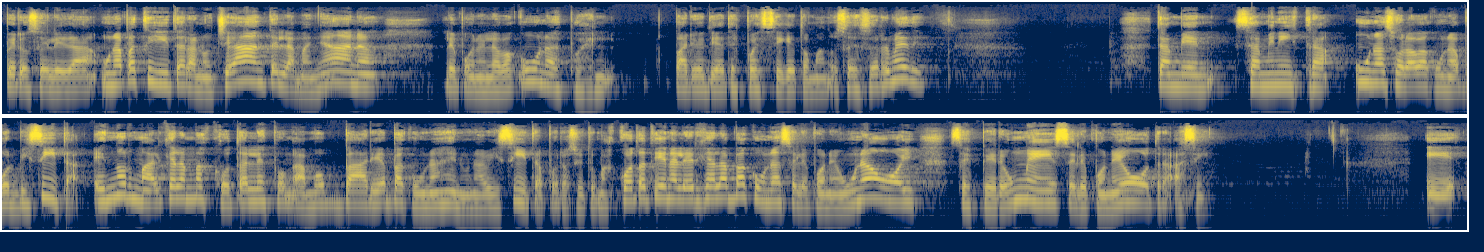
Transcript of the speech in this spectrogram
pero se le da una pastillita la noche antes, la mañana, le ponen la vacuna, después varios días después sigue tomándose ese remedio también se administra una sola vacuna por visita. Es normal que a las mascotas les pongamos varias vacunas en una visita, pero si tu mascota tiene alergia a las vacunas, se le pone una hoy, se espera un mes, se le pone otra, así. Y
